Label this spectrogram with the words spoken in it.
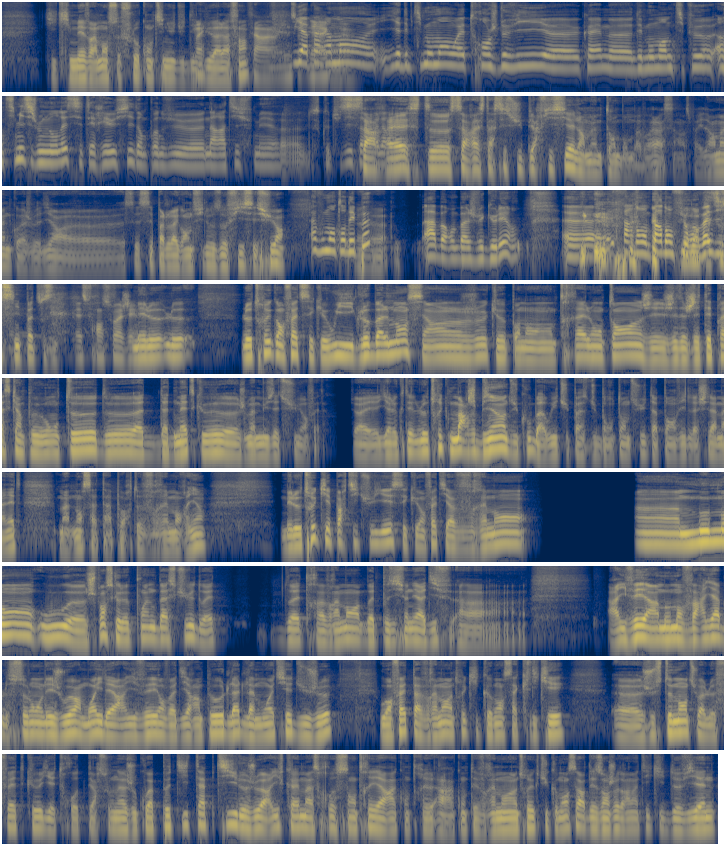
qui, qui met vraiment ce flow continu du début à la fin. Oui, sorte de apparemment, euh, il y a des petits moments, ouais, tranches de vie, euh, quand même, euh, des moments un petit peu intimistes. Je me demandais si c'était réussi d'un point de vue euh, narratif, mais euh, de ce que tu dis, ça, a reste, ça reste assez superficiel en même temps. Bon, bah voilà, c'est un Spider-Man, quoi. Je veux dire, euh, c'est pas de la grande philosophie, c'est sûr. Ah, vous m'entendez peu Euh, Ah, bah, bah, je vais gueuler. hein. Euh, pardon, pardon, Furon, non, pas de vas-y. pas de souci. Laisse François. Mais le, le, le truc, en fait, c'est que oui, globalement, c'est un jeu que pendant très longtemps, j'étais presque un peu honteux d'admettre que euh, je m'amusais dessus, en fait. Il y a le, côté, le truc marche bien, du coup, bah oui, tu passes du bon temps dessus, t'as pas envie de lâcher la manette. Maintenant, ça t'apporte vraiment rien. Mais le truc qui est particulier, c'est qu'en fait, il y a vraiment un moment où euh, je pense que le point de bascule doit être, doit être vraiment doit être positionné à- arriver à un moment variable selon les joueurs. Moi, il est arrivé, on va dire, un peu au-delà de la moitié du jeu, où en fait, tu as vraiment un truc qui commence à cliquer. Euh, justement, tu vois, le fait qu'il y ait trop de personnages ou quoi, petit à petit, le jeu arrive quand même à se recentrer, à raconter, vraiment un truc. Tu commences à avoir des enjeux dramatiques qui deviennent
